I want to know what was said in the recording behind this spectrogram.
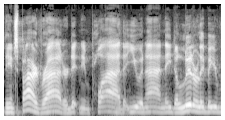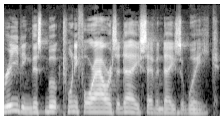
The inspired writer didn't imply that you and I need to literally be reading this book 24 hours a day, seven days a week.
